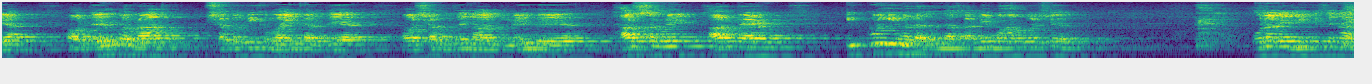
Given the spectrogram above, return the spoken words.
ਲੱਗੇ ਹੋਏ ਆ ਔਰ ਦਿਨ ਪਰ ਰਾਤ ਸ਼ਬਦ ਦੀ ਕਮਾਈ ਕਰਦੇ ਆ ਔਰ ਸ਼ਬਦ ਦੇ ਨਾਲ ਜੁੜੇ ਹੋਏ ਆ। ਹਰ ਸਮੇਂ, ਹਰ ਟਾਈਮ ਇੱਕੋ ਹੀ ਨਜ਼ਰ ਦਿੰਦਾ ਸਾਡੇ ਮਹਾਪੁਰਸ਼। ਉਹਨਾਂ ਨੇ ਜੇ ਕਿਸੇ ਨਾਲ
